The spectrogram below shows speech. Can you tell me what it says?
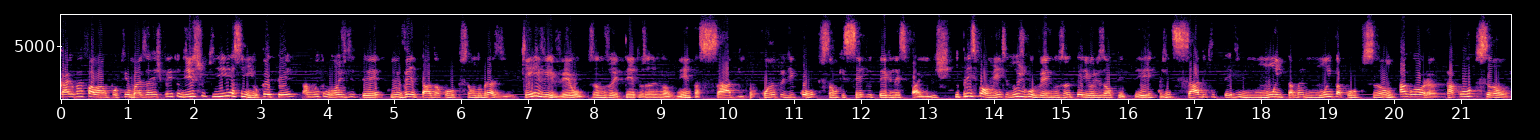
Caio vai falar um pouquinho mais a respeito disso, que assim, o PT está muito longe de ter inventado a corrupção no Brasil. Quem viveu os anos 80, os anos 90, sabe o quanto de corrupção que sempre teve nesse país, e principalmente nos governos anteriores ao PT, a gente sabe que teve muita, mas muita corrupção. Agora, a corrupção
